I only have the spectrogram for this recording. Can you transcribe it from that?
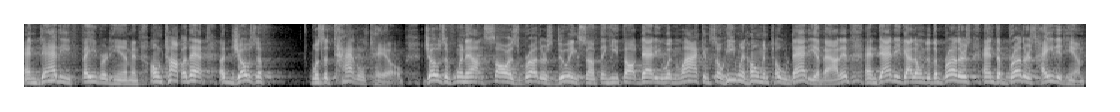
and daddy favored him. And on top of that, uh, Joseph was a tattletale. Joseph went out and saw his brothers doing something he thought daddy wouldn't like, and so he went home and told daddy about it. And daddy got on to the brothers, and the brothers hated him.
